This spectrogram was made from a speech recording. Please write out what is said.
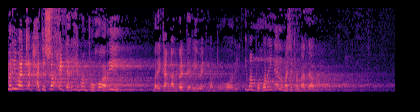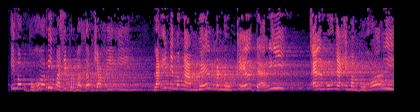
meriwayatkan hadis sahih dari Imam Bukhari. Mereka ngambil dari Imam Bukhari. Imam Bukhari ini lu masih bermazhab. Imam Bukhari masih bermazhab Syafi'i. Lah ini mengambil menukil dari ilmunya Imam Bukhari,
